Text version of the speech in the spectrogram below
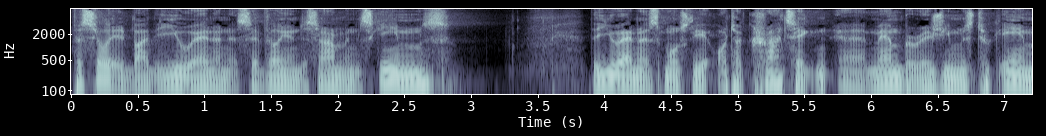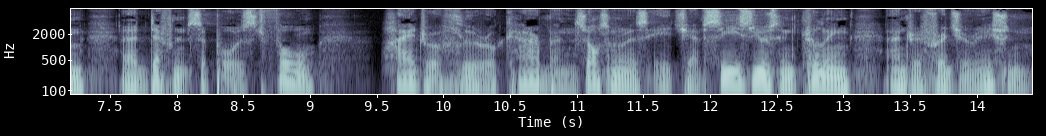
facilitated by the UN and its civilian disarmament schemes. The UN, as mostly autocratic uh, member regimes, took aim at a different supposed foe hydrofluorocarbons, also known as HFCs, used in cooling and refrigeration.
